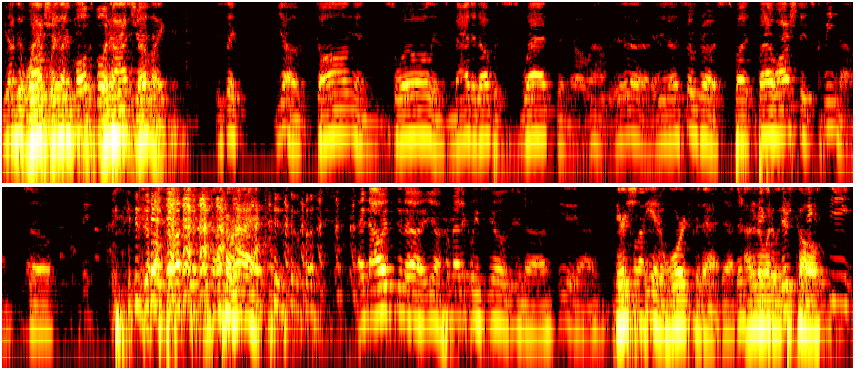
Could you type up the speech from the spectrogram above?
You What have to it, wash it like it, s- multiple what does it smell like? It's like yeah, dung and soil and it's matted up with sweat and like Oh, wow. ugh, Yeah. you know it's so gross. But but I washed it. It's clean now. So. It's all gone. All right. and now it's in a you know hermetically sealed in a Dude. yeah There should be an award for that. yeah there's I don't know what it would be there's called. 60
